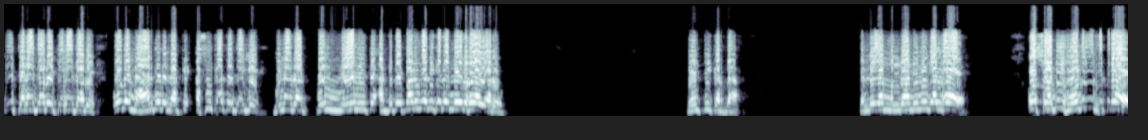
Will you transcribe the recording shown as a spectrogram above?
ਉਹ ਚਲਾ ਜਾਵੇ ਚਲਾ ਜਾਵੇ। ਉਹਦੇ ਨਾਲ ਜਿਹੜੇ ਇਲਾਕੇ ਅਸੀਂ ਕਾਹਤੋਂ ਜਾਈਏ, ਜਿਨ੍ਹਾਂ ਦਾ ਕੋਈ ਮੇਲ ਨਹੀਂ ਤੇ ਅੱਗ ਤੇ ਪਾਣੀ ਦਾ ਵੀ ਕਦੇ ਮੇਲ ਹੋਇਆ ਯਾਰੋ। ਬੇਨਤੀ ਕਰਦਾ, ਕੱਲੀਆਂ ਮੰਗਾਂ ਦੀ ਨਹੀਂ ਗੱਲ ਹੈ। ਉਹ ਸਾਡੀ ਹੋਂਦ ਨੂੰ ਖਤਰਾ ਹੈ।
